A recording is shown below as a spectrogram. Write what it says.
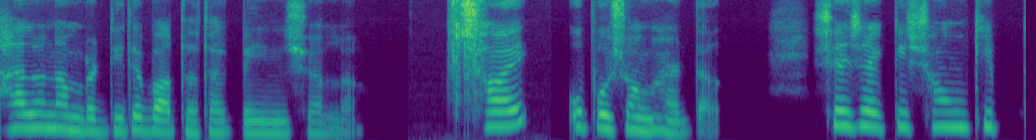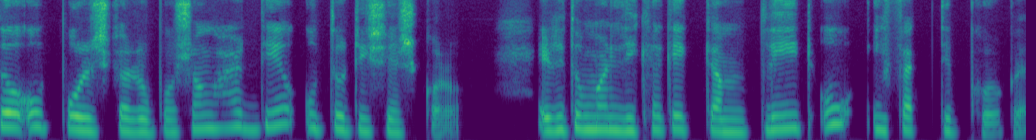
ভালো নাম্বার দিতে বাধ্য থাকবে ইনশাল্লাহ ছয়, উপসংহার দাও। শেষে একটি সংক্ষিপ্ত ও পরিষ্কার উপসংহার দিয়ে উত্তরটি শেষ করো। এটি তোমার লেখাকে কমপ্লিট ও ইফেক্টিভ করবে।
